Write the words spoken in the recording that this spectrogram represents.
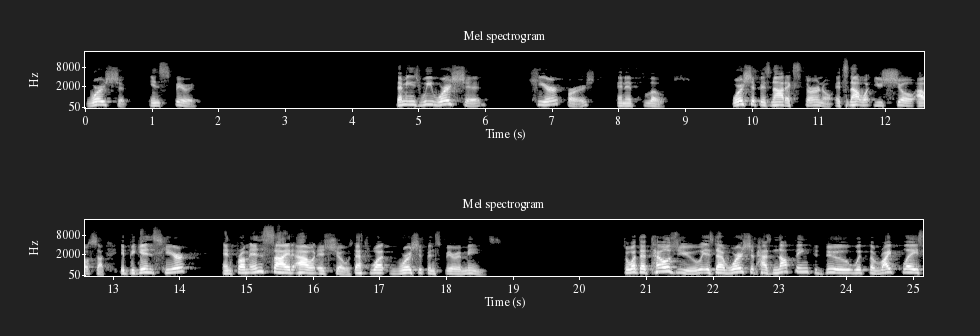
Worship in spirit. That means we worship here first and it flows. Worship is not external. It's not what you show outside. It begins here and from inside out it shows. That's what worship in spirit means. So what that tells you is that worship has nothing to do with the right place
